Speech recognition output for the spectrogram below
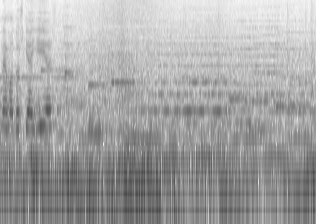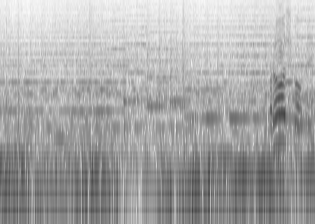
Πνεύματος και Αγίας. Πρόσχομεν.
